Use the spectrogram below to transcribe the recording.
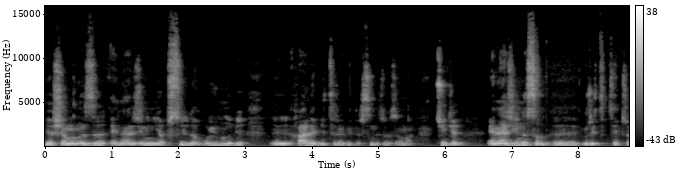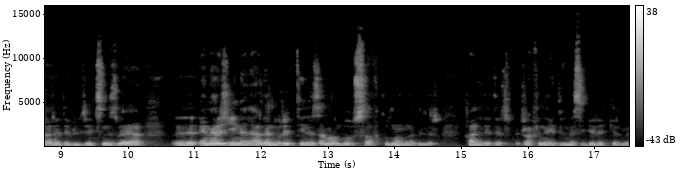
yaşamınızı enerjinin yapısıyla uyumlu bir hale getirebilirsiniz o zaman. Çünkü enerjiyi nasıl üretip tekrar edebileceksiniz veya e, enerjiyi nelerden ürettiğiniz zaman bu saf kullanılabilir haldedir. Rafine edilmesi gerekir mi?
